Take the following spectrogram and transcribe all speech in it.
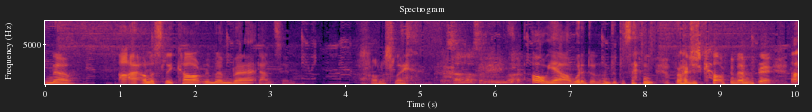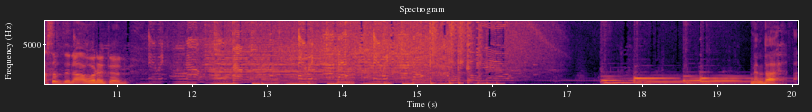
No, I honestly can't remember dancing. Honestly. Sounds like something you might. Oh yeah, I would have done 100%, but I just can't remember it. That's something that I would have done. remember uh,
